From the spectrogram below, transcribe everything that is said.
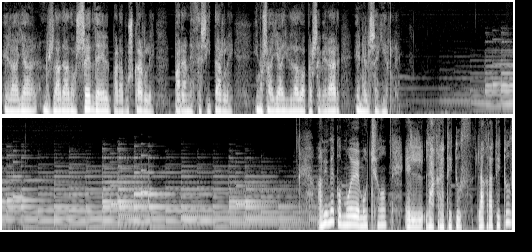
Él haya, nos ha dado sed de Él para buscarle, para necesitarle, y nos haya ayudado a perseverar en el seguirle. A mí me conmueve mucho la gratitud, la gratitud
